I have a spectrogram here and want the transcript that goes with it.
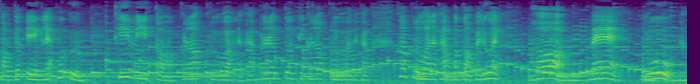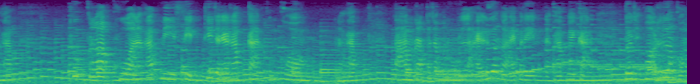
ของตนเองและผู้อื่นที่มีต่อครอบครัวนะครับ เริ่มต้นที่ครอบครัวนะครับ ครอบครัวนะครับประกอบไปด้วย พ่อแม่ลูกนะครับ ทุกครอบครัวนะครับมีสิทธิ์ที่จะได้รับการคุ้มครองนะครับ ตามรัฐธรรมนูญหลายเรื่องหลายประเด็นนะครับ ด้วยกันโดยเฉพาะเรื่องของ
